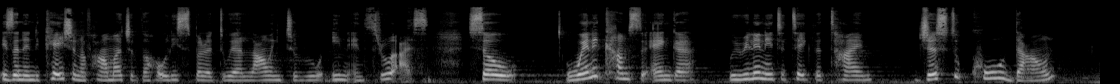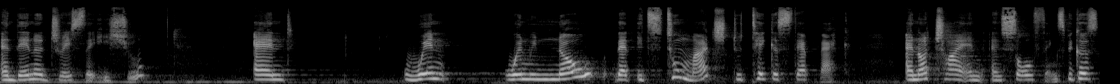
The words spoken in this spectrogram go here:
is an indication of how much of the Holy Spirit we're allowing to rule in and through us. So when it comes to anger, we really need to take the time just to cool down and then address the issue. And when when we know that it's too much to take a step back and not try and, and solve things. Because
